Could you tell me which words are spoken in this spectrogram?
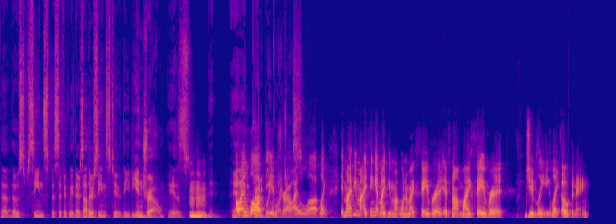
the those scenes specifically. There's other scenes too. The the intro is. Mm-hmm. oh, I love the intro. gorgeous. I love, like, it might be my, I think it might be my, one of my favorite, if not my favorite Ghibli, like, opening.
